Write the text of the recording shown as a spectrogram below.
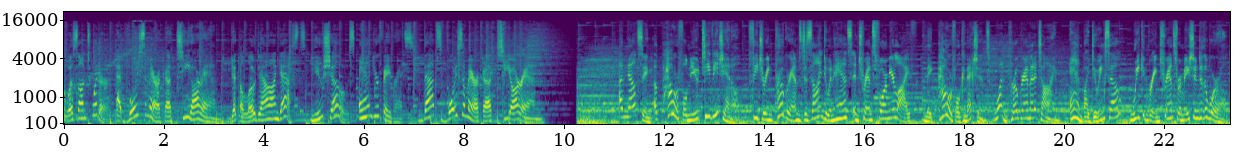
follow us on Twitter at VoiceAmericaTRN. Get the lowdown on guests, new shows, and your favorites. That's Voice America TRN. Announcing a powerful new TV channel featuring programs designed to enhance and transform your life. Make powerful connections, one program at a time. And by doing so, we can bring transformation to the world.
